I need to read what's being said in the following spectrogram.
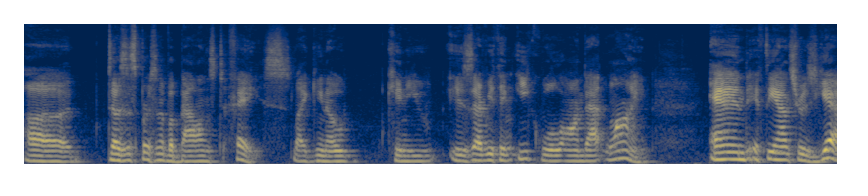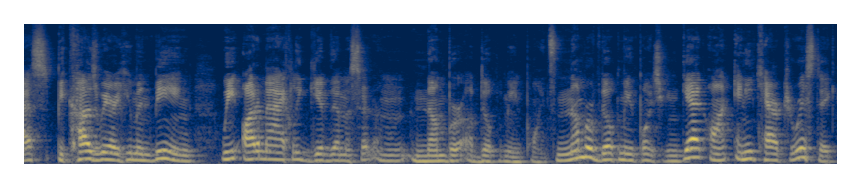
uh, does this person have a balanced face? Like you know can you is everything equal on that line And if the answer is yes, because we are a human being, we automatically give them a certain number of dopamine points. The number of dopamine points you can get on any characteristic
